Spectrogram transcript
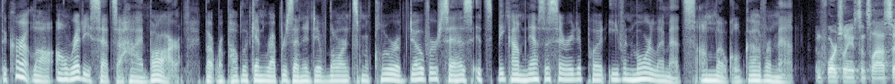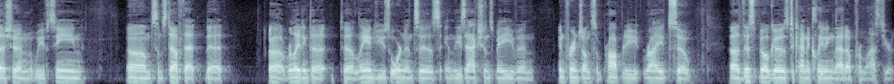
The current law already sets a high bar, but Republican Representative Lawrence McClure of Dover says it's become necessary to put even more limits on local government. Unfortunately, since last session, we've seen um, some stuff that that uh, relating to, to land use ordinances, and these actions may even infringe on some property rights. So uh, this bill goes to kind of cleaning that up from last year.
